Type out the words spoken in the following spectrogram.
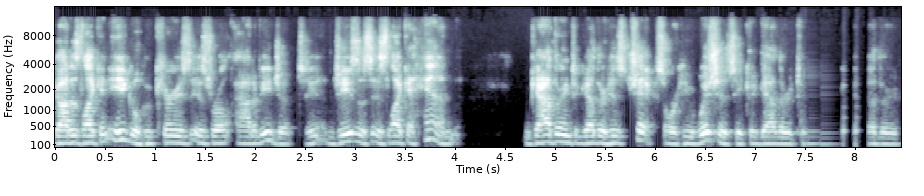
God is like an eagle who carries Israel out of Egypt. Jesus is like a hen gathering together his chicks, or he wishes he could gather together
